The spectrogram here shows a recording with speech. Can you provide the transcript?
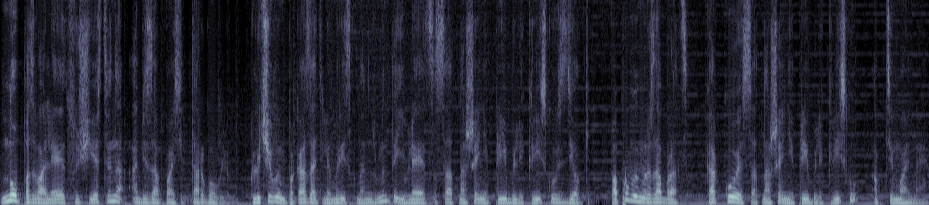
но позволяет существенно обезопасить торговлю. Ключевым показателем риск-менеджмента является соотношение прибыли к риску в сделке. Попробуем разобраться, какое соотношение прибыли к риску оптимальное.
